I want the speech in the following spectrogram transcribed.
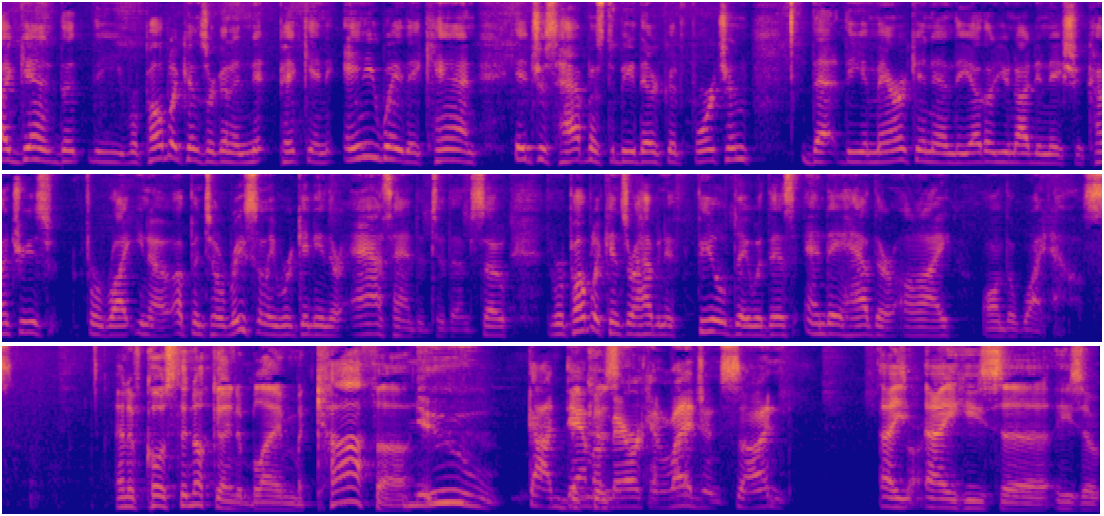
again, the, the Republicans are going to nitpick in any way they can. It just happens to be their good fortune that the American and the other United Nation countries, for right, you know, up until recently, were getting their ass handed to them. So the Republicans are having a field day with this, and they have their eye on the White House. And of course, they're not going to blame MacArthur. New goddamn American legend, son. A, a he's a he's a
